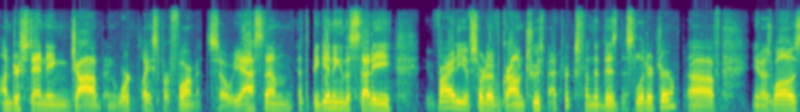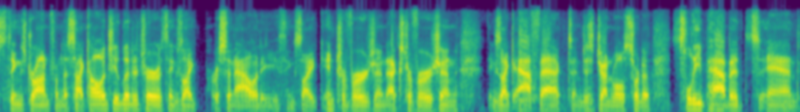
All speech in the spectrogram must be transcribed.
understanding job and workplace performance. So we asked them at the beginning of the study a variety of sort of ground truth metrics from the business literature, of you know, as well as things drawn from the psychology literature, things like personality, things like introversion, extroversion, things like affect, and just general sort of sleep habits and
